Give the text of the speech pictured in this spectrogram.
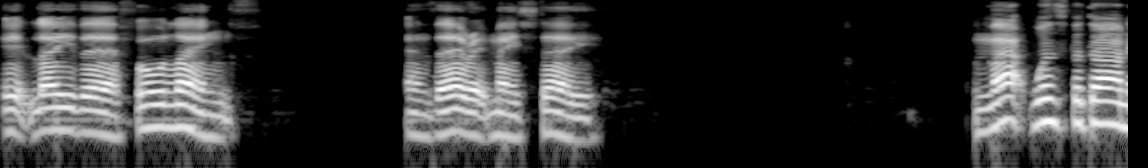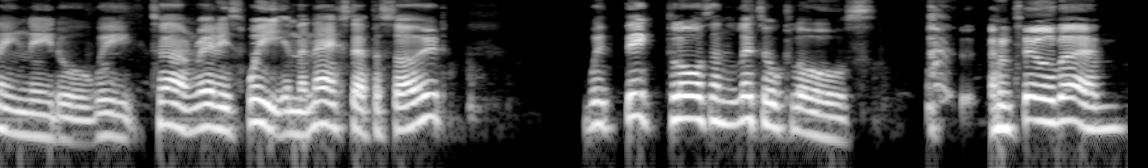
It lay there full length, and there it may stay. And that was the Darning Needle. We turn really sweet in the next episode with big Claus and little Claus. Until then,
